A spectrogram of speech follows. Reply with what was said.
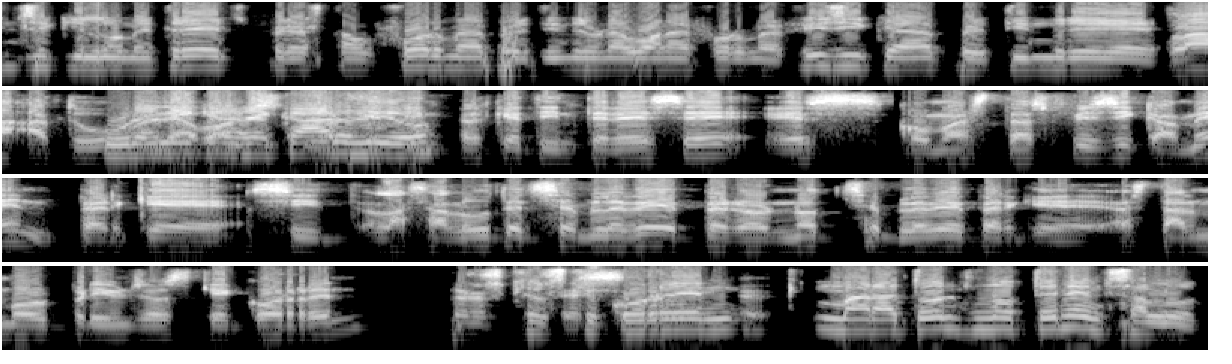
15 quilòmetres per estar en forma, per tindre una bona forma física, per tindre... Clar, a tu Una mica llavors de cardio. el el que t'interessa és com estàs físicament, perquè si la salut et sembla bé però no et sembla bé perquè estan molt prims els que corren, Però és que els que És- corren maratons no tenen salut.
